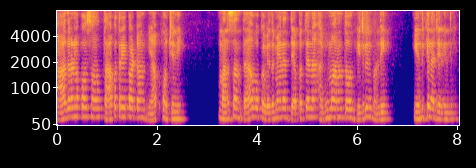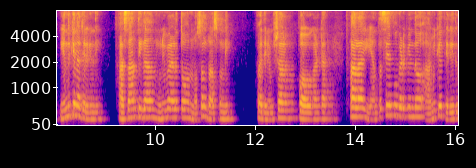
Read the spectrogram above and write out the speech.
ఆదరణ కోసం తాపత్రయపడ్డం జ్ఞాపకం వచ్చింది. మనసంతా ఒక విధమైన దెబ్బతిన్న అభిమానంతో గిజగిజమంది ఎందుకిలా జరిగింది? ఎందుకిలా జరిగింది? అశాంతిగా మునివేళ్ళతో నొసలు రాసుకుంది. పది నిమిషాలు పావుగంట అలా ఎంతసేపు గడిపిందో ఆమెకే తెలీదు.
